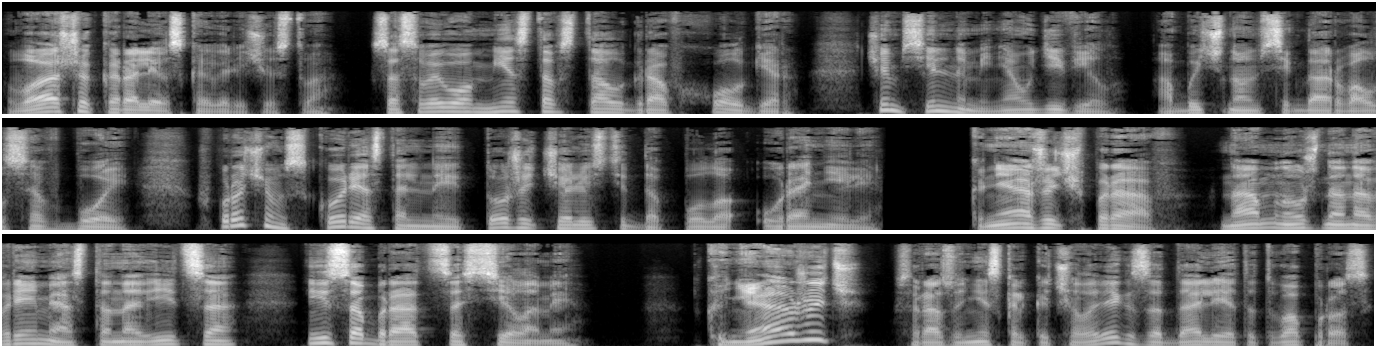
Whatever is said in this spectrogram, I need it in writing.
«Ваше Королевское Величество!» Со своего места встал граф Холгер, чем сильно меня удивил. Обычно он всегда рвался в бой. Впрочем, вскоре остальные тоже челюсти до пола уронили. «Княжич прав. Нам нужно на время остановиться и собраться с силами». «Княжич?» Сразу несколько человек задали этот вопрос.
